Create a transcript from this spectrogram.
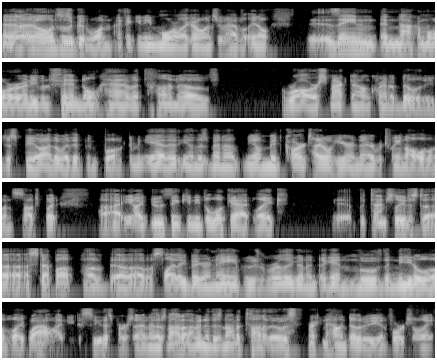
and, and Owens is a good one. I think you need more like Owens who have, you know, Zayn and Nakamura and even Finn don't have a ton of Raw or SmackDown credibility just by the way they've been booked. I mean, yeah, that you know, there's been a you know mid card title here and there between all of them and such, but uh, you know, I do think you need to look at like potentially just a, a step up of, of, a slightly bigger name who's really going to again move the needle of like, wow, I need to see this person. And there's not, I mean, there's not a ton of those right now in WWE, unfortunately.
